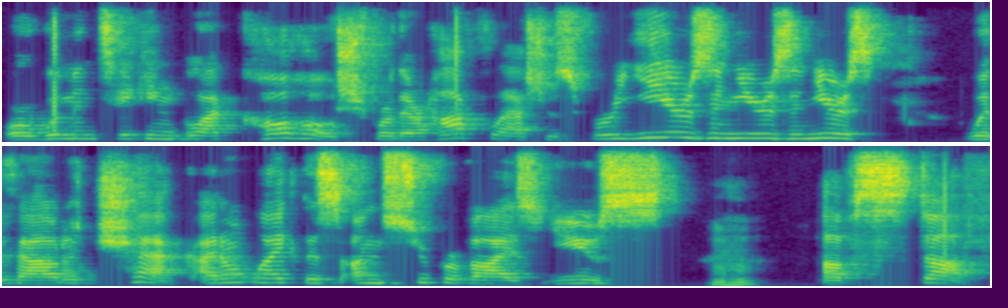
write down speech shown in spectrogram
or women taking black cohosh for their hot flashes for years and years and years without a check. I don't like this unsupervised use Mhm. of stuff.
